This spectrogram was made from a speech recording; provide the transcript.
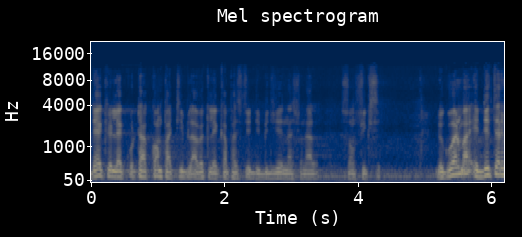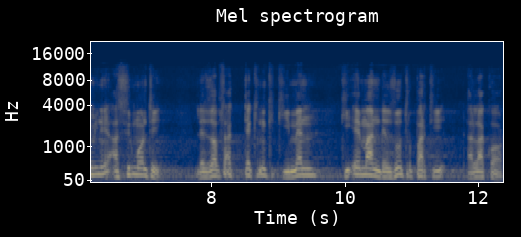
dès que les quotas compatibles avec les capacités du budget national sont fixés. Le gouvernement est déterminé à surmonter les obstacles techniques qui, émanent des autres parties à l'accord,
